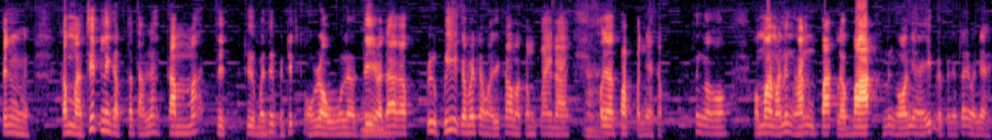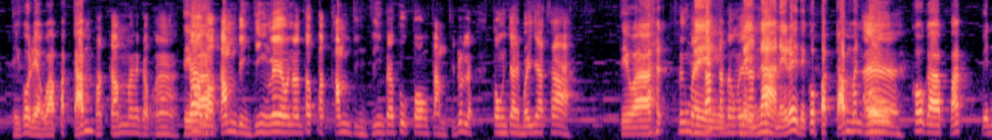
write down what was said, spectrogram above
เป็นกรรมสิทธิ์นี่ครับแต่ตามแล้วกรรมสิทธิ์คือหมายถึงเป็นสิทธิ์ของเราแล้วที่ว่าได้ครับหรือพี่ก็ไม่ต้องอาจจะเข้ามากำไกลได้เขาจะปรับปันเนี่ยครับ ซึ่งก็เอามามานึ่งหันปักแล้วบากนึ่งหอนเนี่ยฮิปไปเป็นได้วันเนี่ยเตก็เรียกว่าปักกรรมปักกรรมมันนะครับอ่าที่ว่าถ้าว่ากรรมจริงๆแล้วนะถ้าปักกรรมจริงๆถ้าถูกตองต่ำสิดุดเลยตรงใจใบยาค่าเตว่าซึ่งไม่ในทักกันตรงไม่ในทักหน้าในไรแต่ก็ปักกรรมมันเขาเออเขาก็ปักเป็น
